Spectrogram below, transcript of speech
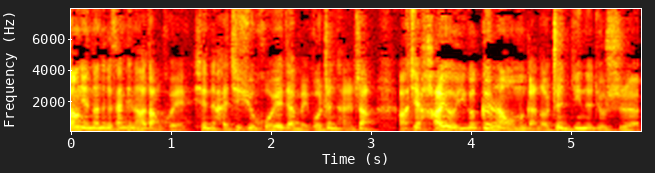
当年的那个三 K 党党魁，现在还继续活跃在美国政坛上，而且还有一个更让我们感到震惊的，就是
